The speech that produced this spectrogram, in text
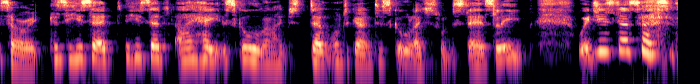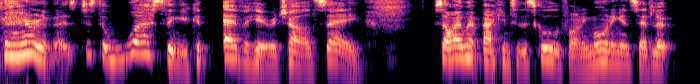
Sorry, because he said he said I hate school and I just don't want to go into school. I just want to stay asleep, which is just as a parent, that's just the worst thing you can ever hear a child say. So I went back into the school the following morning and said, "Look,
